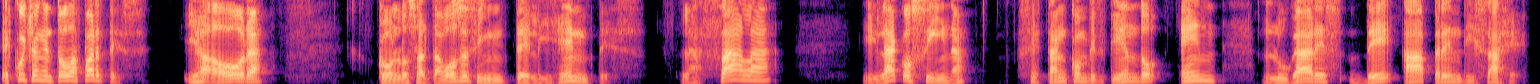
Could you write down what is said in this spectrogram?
escuchan en todas partes. Y ahora, con los altavoces inteligentes, la sala y la cocina se están convirtiendo en lugares de aprendizaje.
